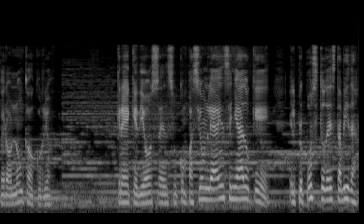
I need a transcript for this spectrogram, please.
pero nunca ocurrió. Cree que Dios en su compasión le ha enseñado que el propósito de esta vida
